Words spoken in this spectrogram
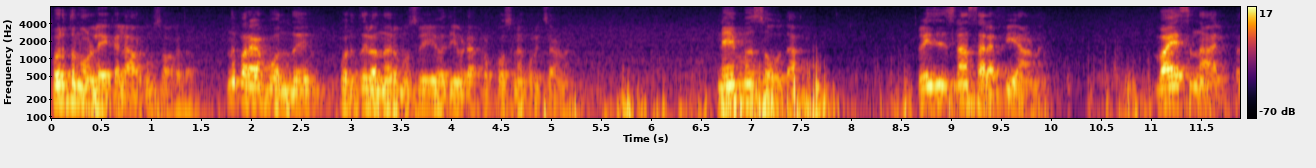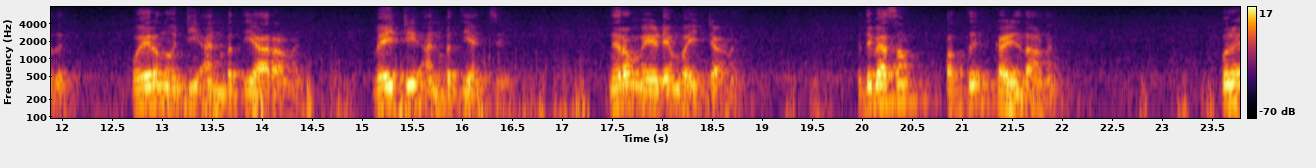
പൊരുത്ത മുകളിലേക്ക് എല്ലാവർക്കും സ്വാഗതം. ഇന്ന് പറയാൻ പോകുന്നത് പൊരുത്തിൽ വന്ന ഒരു മുസ്ലിം യുവതിയുടെ പ്രപ്പോസലിനെ കുറിച്ചാണ്. നെയ്മ് സൗദ. ഇസ്ലാം സലഫിയാണ് വയസ്സ് നാൽപ്പത്. ഉയരം നൂറ്റി അൻപത്തി ആറാണ് വെയ്റ്റ് അൻപത്തി അഞ്ച് നിറം മീഡിയം വൈറ്റ് ആണ്. വിദ്യാഭ്യാസം പത്ത് കഴിഞ്ഞതാണ്. ഒരു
